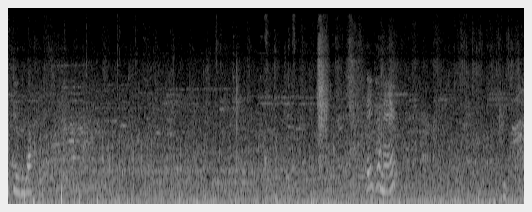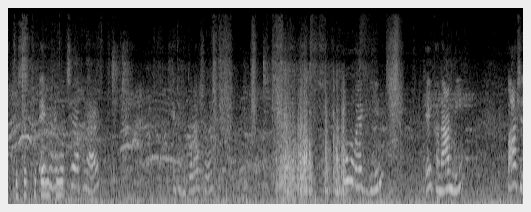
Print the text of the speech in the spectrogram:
একটু এদিকে আসো। এইখানে এইখানে হচ্ছে আপনার একটু ভিতরে আসো। কোনো একদিন এইখানে আমি পাশে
